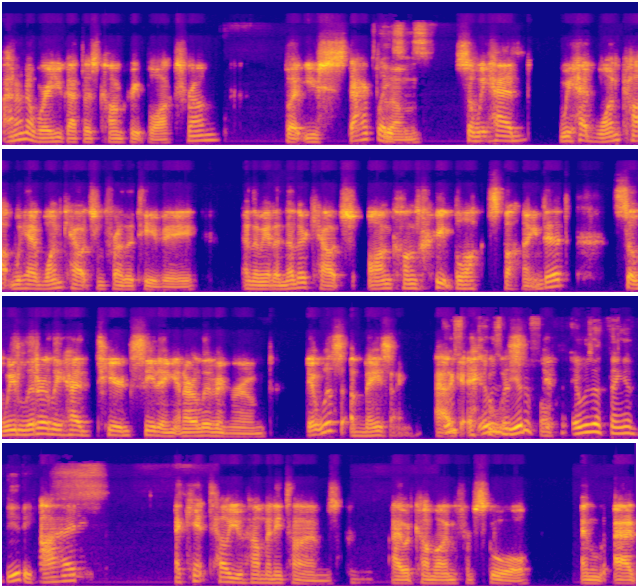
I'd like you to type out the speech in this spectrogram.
I don't know where you got those concrete blocks from, but you stacked them. So we had we had one co we had one couch in front of the TV, and then we had another couch on concrete blocks behind it. So we literally had tiered seating in our living room. It was amazing. It was, it was beautiful. It, was a thing of beauty. I I can't tell you how many times I would come home from school and I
